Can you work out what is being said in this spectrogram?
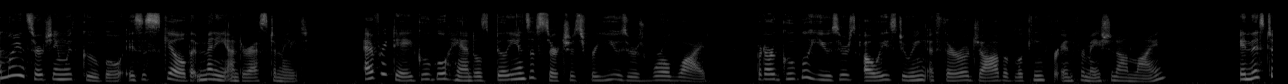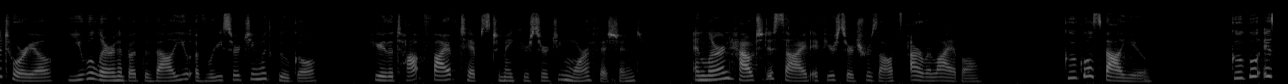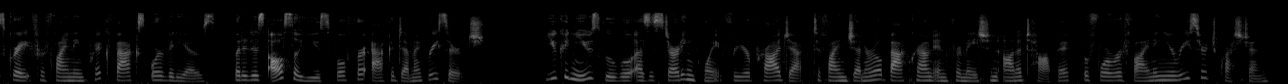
Online searching with Google is a skill that many underestimate. Every day, Google handles billions of searches for users worldwide, but are Google users always doing a thorough job of looking for information online? In this tutorial, you will learn about the value of researching with Google, hear the top 5 tips to make your searching more efficient, and learn how to decide if your search results are reliable. Google's value. Google is great for finding quick facts or videos, but it is also useful for academic research. You can use Google as a starting point for your project to find general background information on a topic before refining your research question.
